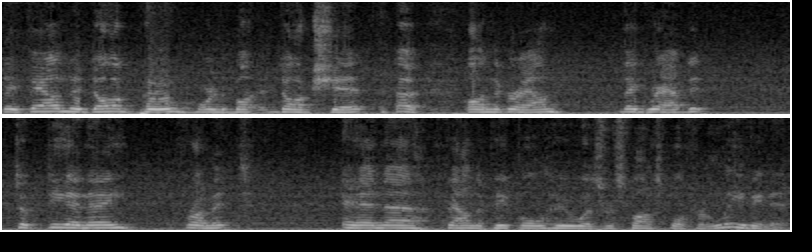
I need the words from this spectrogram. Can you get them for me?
they found the dog poo or the dog shit on the ground. They grabbed it, took DNA from it, and uh, found the people who was responsible for leaving it.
